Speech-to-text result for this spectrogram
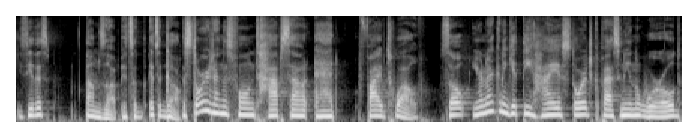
You see this? Thumbs up. It's a it's a go. The storage on this phone tops out at 512. So you're not going to get the highest storage capacity in the world,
